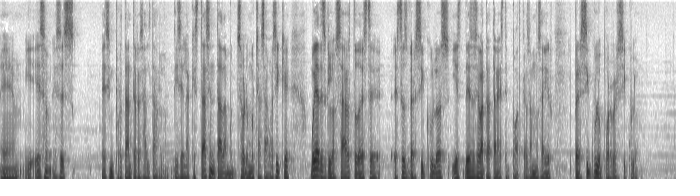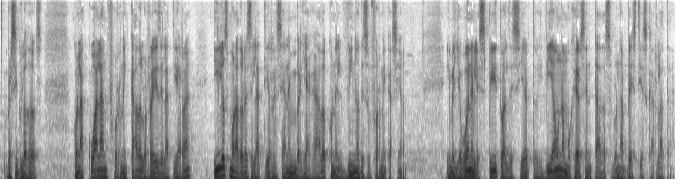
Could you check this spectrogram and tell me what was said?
Eh, y eso, eso es, es, importante resaltarlo. Dice, la que está sentada sobre muchas aguas. Así que voy a desglosar todos este, estos versículos y de eso se va a tratar este podcast. Vamos a ir versículo por versículo. Versículo 2 con la cual han fornicado los reyes de la tierra, y los moradores de la tierra se han embriagado con el vino de su fornicación. Y me llevó en el espíritu al desierto, y vi a una mujer sentada sobre una bestia escarlata,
